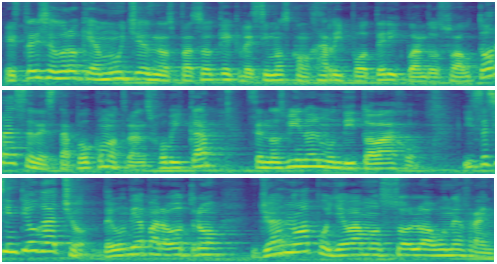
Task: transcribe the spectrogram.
Estoy seguro que a muchos nos pasó que crecimos con Harry Potter y cuando su autora se destapó como transfóbica, se nos vino el mundito abajo. Y se sintió gacho, de un día para otro, ya no apoyábamos solo a una franquicia,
